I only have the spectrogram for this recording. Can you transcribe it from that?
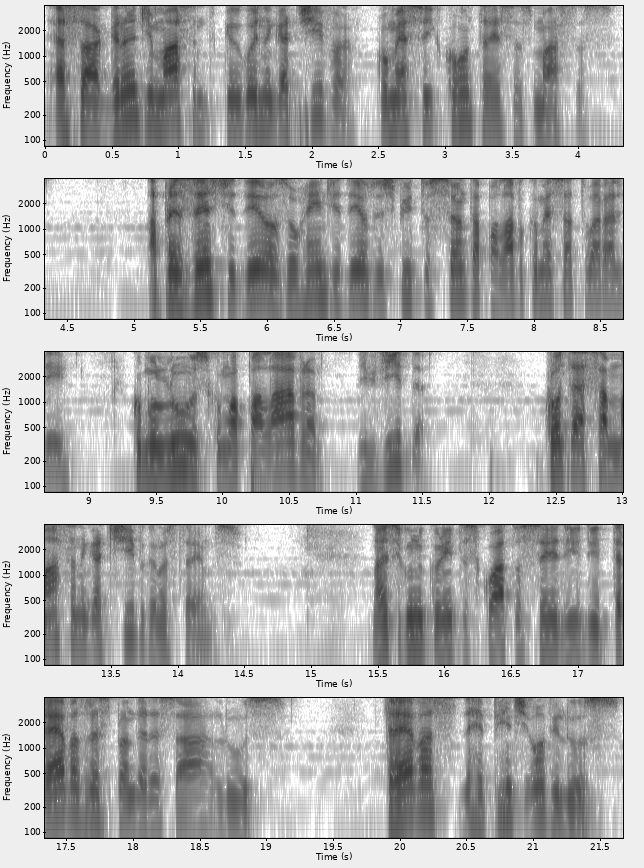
Essa grande massa de coisa negativa começa a ir contra essas massas. A presença de Deus, o reino de Deus, o Espírito Santo, a palavra começa a atuar ali, como luz, como a palavra de vida, contra essa massa negativa que nós temos. Lá em 2 Coríntios 4, 6 diz: De trevas resplandecerá luz. Trevas, de repente, houve luz.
